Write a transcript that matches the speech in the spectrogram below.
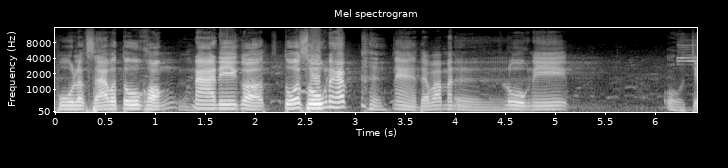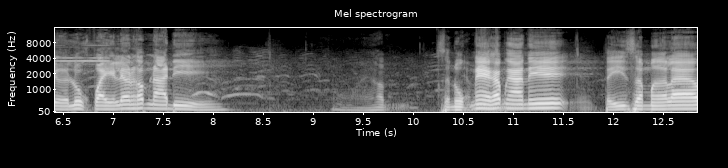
ผู้รักษาประตูของนาดีก็ตัวสูงนะครับแน่แต่ว่ามันเออลูกนี้ โอ้เจอลูกไฟแล้วนะครับนาดีครับสนุกแน่ครับงานนี้ ตีเสมอแล้ว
